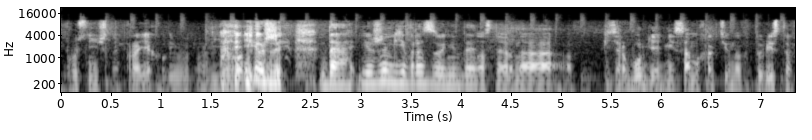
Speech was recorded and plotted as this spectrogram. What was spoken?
Брусничный проехал и в Европе. И уже, да, и уже в еврозоне, У да. нас, наверное, в Петербурге одни из самых активных туристов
